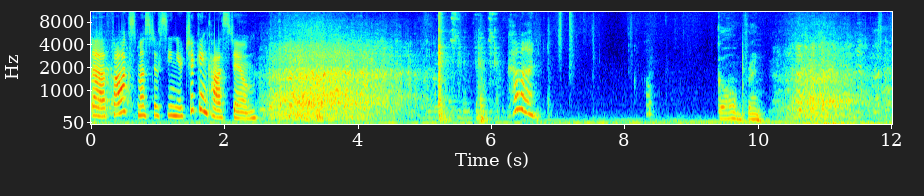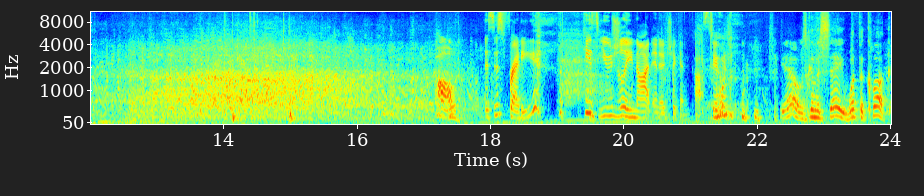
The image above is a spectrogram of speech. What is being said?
the fox must have seen your chicken costume. Come on. Go home, friend. Paul, this is Freddie. He's usually not in a chicken costume. Yeah, I was gonna say, what the cluck?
